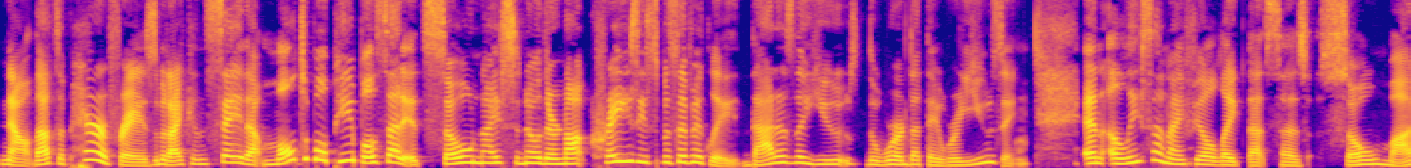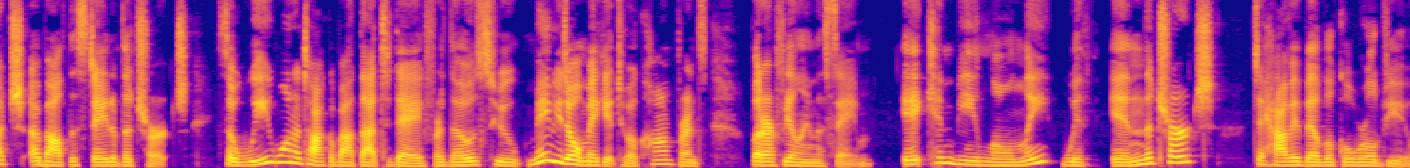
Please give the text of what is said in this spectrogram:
Now, that's a paraphrase, but I can say that multiple people said it's so nice to know they're not crazy specifically. That is the use the word that they were using. And Alisa and I feel like that says so much about the state of the church. So we want to talk about that today for those who maybe don't make it to a conference but are feeling the same. It can be lonely within the church to have a biblical worldview.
